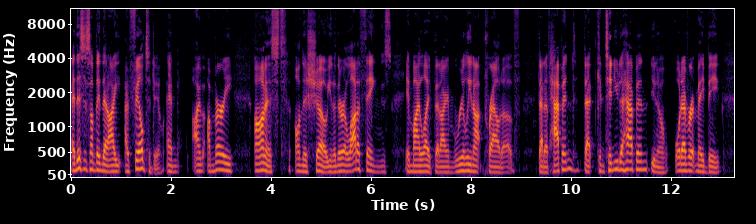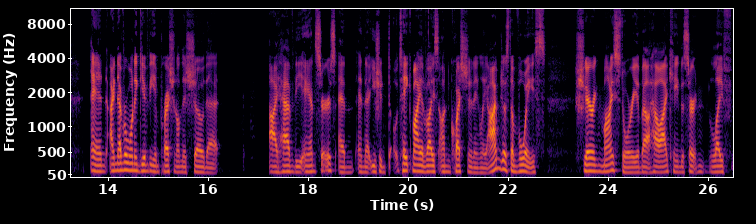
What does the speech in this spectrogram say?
And this is something that I, I failed to do. And I'm, I'm very honest on this show. You know, there are a lot of things in my life that I am really not proud of that have happened, that continue to happen, you know, whatever it may be. And I never want to give the impression on this show that I have the answers and and that you should take my advice unquestioningly. I'm just a voice sharing my story about how I came to certain life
